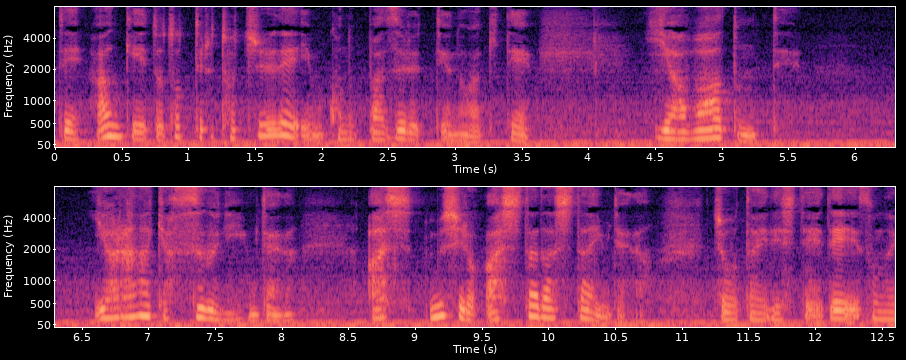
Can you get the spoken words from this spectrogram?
てアンケート取ってる途中で今このバズるっていうのが来てやばーと思ってやらなきゃすぐにみたいな。むしろ明日出したいみたいな。状態でしてでその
